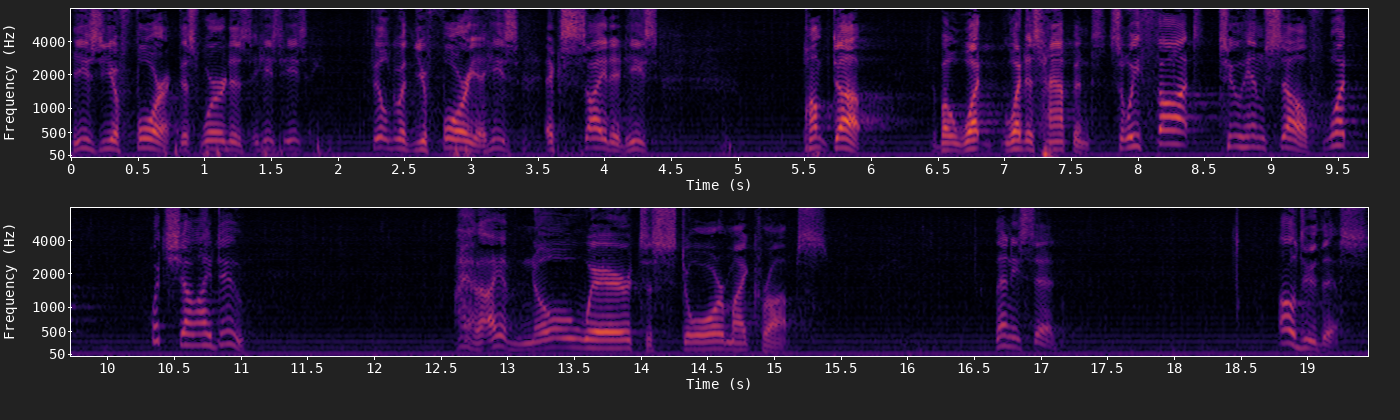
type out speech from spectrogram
He's euphoric. This word is, he's, he's filled with euphoria. He's excited. He's pumped up about what, what has happened. So he thought to himself, what, what shall I do? I have, I have nowhere to store my crops. Then he said, I'll do this.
